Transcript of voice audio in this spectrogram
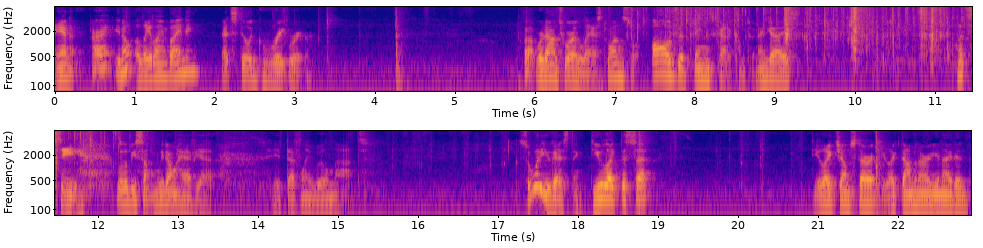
and, all right, you know, a Leyline Binding. That's still a great rare. But we're down to our last one, so all good things got to come to an end, guys. Let's see. Will it be something we don't have yet? It definitely will not. So what do you guys think? Do you like this set? Do you like Jumpstart? Do you like Dominaria United?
